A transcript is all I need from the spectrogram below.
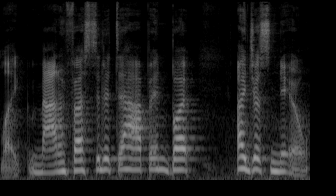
like manifested it to happen, but I just knew.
